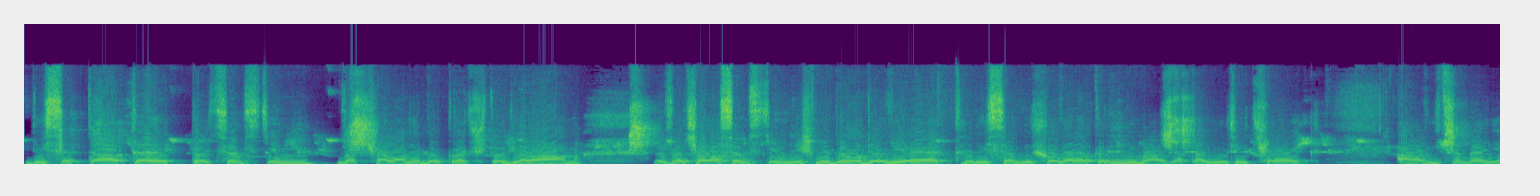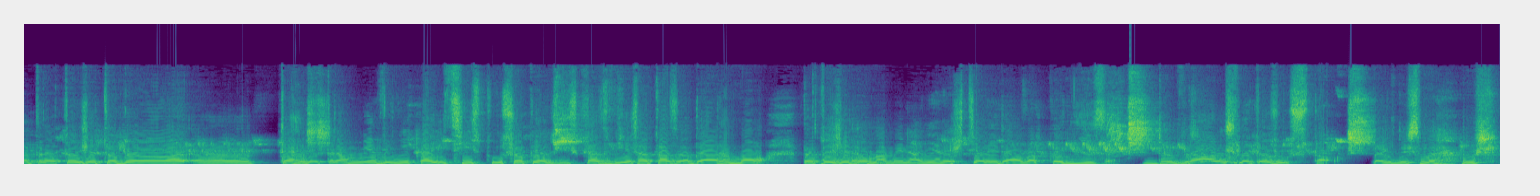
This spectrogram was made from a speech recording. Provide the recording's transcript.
když se ptáte, proč jsem s tím začala, nebo proč to dělám, začala jsem s tím, když mi bylo devět, když jsem vychovala první mláďata Jiřiček a víceméně proto, že to byl eh, tehdy pro mě vynikající způsob, jak získat zvířata zadarmo, protože doma mi na ně nechtěli dávat peníze. Dobře. No a už mi to zůstalo. Tak když jsme už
